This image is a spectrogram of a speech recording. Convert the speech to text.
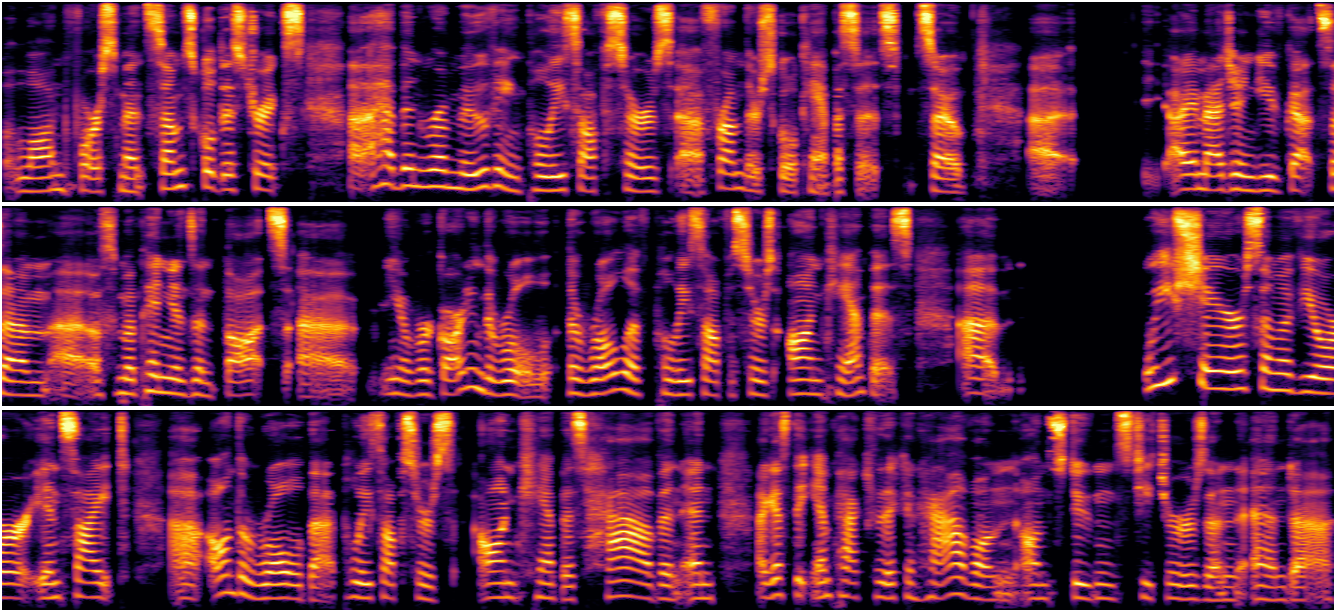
law enforcement, some school districts uh, have been removing police officers uh, from their school campuses. So, uh, I imagine you've got some uh, some opinions and thoughts, uh, you know, regarding the role the role of police officers on campus. Um, Will you share some of your insight uh, on the role that police officers on campus have, and, and I guess the impact that they can have on on students, teachers, and and uh,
